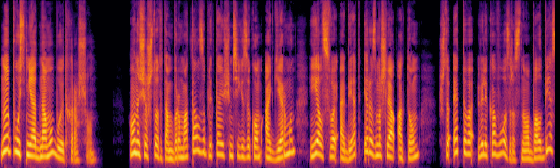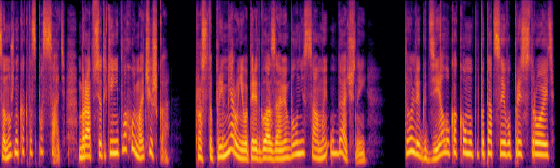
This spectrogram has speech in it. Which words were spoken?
Ну и пусть мне одному будет хорошо». Он еще что-то там бормотал заплетающимся языком, а Герман ел свой обед и размышлял о том, что этого великовозрастного балбеса нужно как-то спасать. Брат все таки неплохой мальчишка. Просто пример у него перед глазами был не самый удачный. То ли к делу какому попытаться его пристроить.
